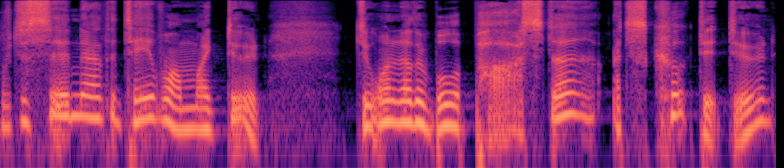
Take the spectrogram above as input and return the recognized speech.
We're just sitting at the table. I'm like, dude, do you want another bowl of pasta? I just cooked it, dude.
